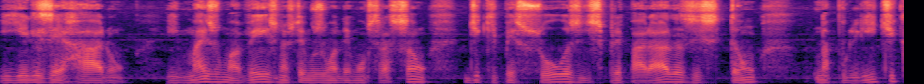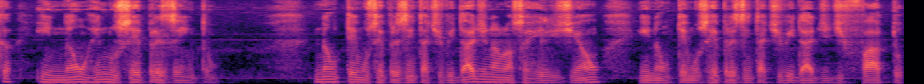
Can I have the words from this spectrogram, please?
E eles erraram e mais uma vez nós temos uma demonstração de que pessoas despreparadas estão na política e não nos representam. Não temos representatividade na nossa religião e não temos representatividade de fato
